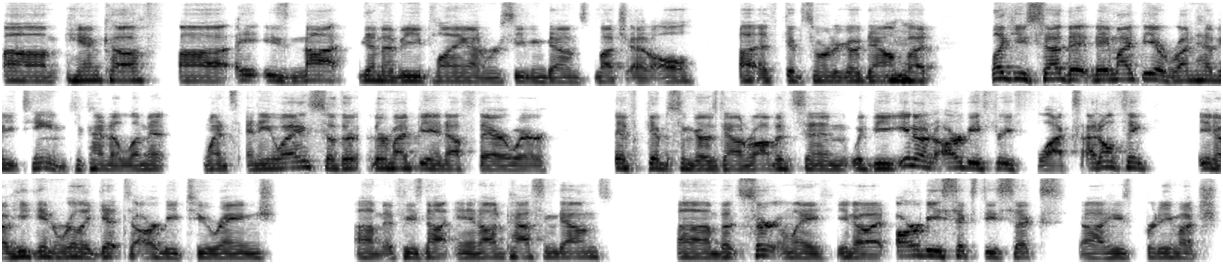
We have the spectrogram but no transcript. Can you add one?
um, handcuff. Uh, he's not going to be playing on receiving downs much at all uh, if Gibson were to go down. Mhm. But like you said, they, they might be a run heavy team to kind of limit Wentz anyway. So there, there might be enough there where if Gibson goes down, Robinson would be, you know, an RB3 flex. I don't think, you know, he can really get to RB2 range um, if he's not in on passing downs. Um, but certainly, you know, at RB66, uh, he's pretty much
